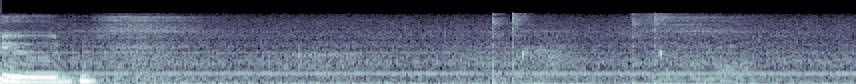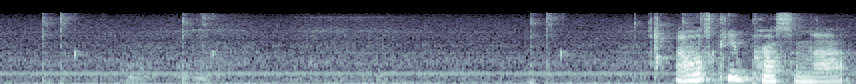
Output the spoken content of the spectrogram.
Dude. Now let's keep pressing that.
